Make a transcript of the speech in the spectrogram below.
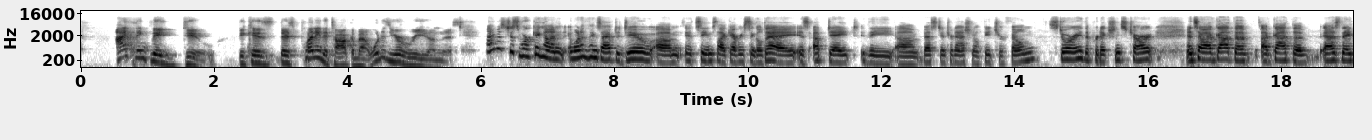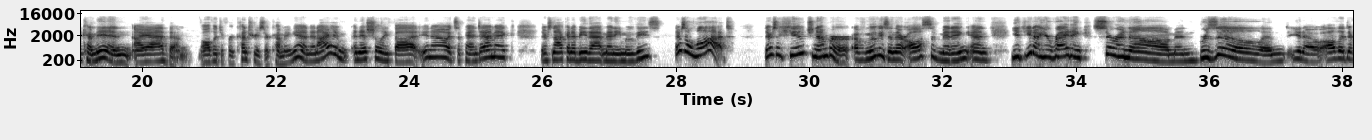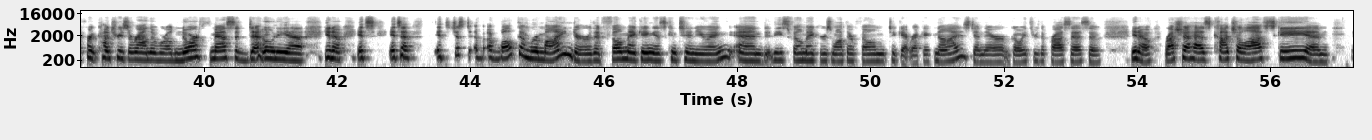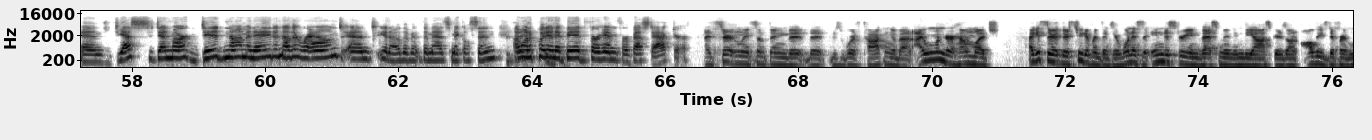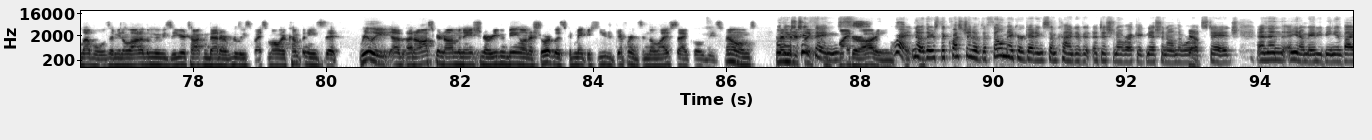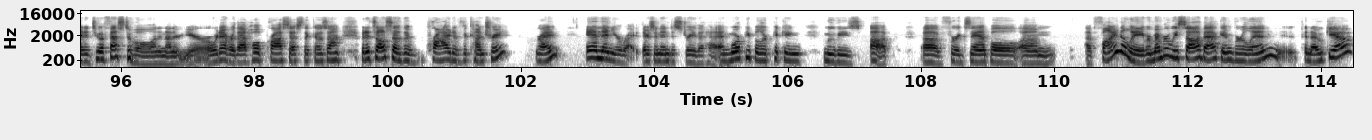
I think they do because there's plenty to talk about. What is your read on this? I was just working on one of the things I have to do. Um, it seems like every single day is update the uh, best international feature film story, the predictions chart, and so I've got the I've got the as they come in, I add them. All the different countries are coming in, and I initially thought, you know, it's a pandemic. There's not going to be that many movies. There's a lot there's a huge number of movies and they're all submitting and you you know you're writing Suriname and Brazil and you know all the different countries around the world North Macedonia you know it's it's a it's just a, a, welcome reminder that filmmaking is continuing and these filmmakers want their film to get recognized and they're going through the process of you know russia has konchalovsky and and yes denmark did nominate another round and you know the, the mads mikkelsen. I want to put in a bid for him for best actor. It's certainly something that that is worth talking about. I wonder how much I guess there, there's two different things here. One is the industry investment in the Oscars on all these different levels. I mean, a lot of the movies that you're talking about are released by smaller companies that really a, an Oscar nomination or even being on a short list could make a huge difference in the life cycle of these films. Well, there's, there's, two like things. Wider audience. Right. No, there's the question of the filmmaker getting some kind of additional recognition on the world yeah. stage. And then, you know, maybe being invited to a festival on another year or whatever, that whole process that goes on. But it's also the pride of the country, right? And then you're right. There's an industry that has, and more people are picking movies up. Uh, for example, um, uh, finally, remember we saw back in Berlin Pinocchio?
